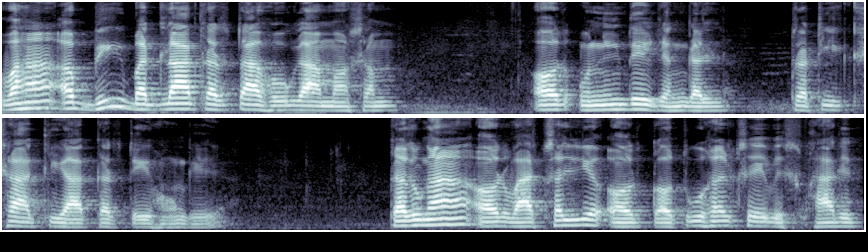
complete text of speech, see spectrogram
वहाँ अब भी बदला करता होगा मौसम और उन्नीदे जंगल प्रतीक्षा किया करते होंगे। करुणा और वात्सल्य और कौतूहल से विस्फारित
